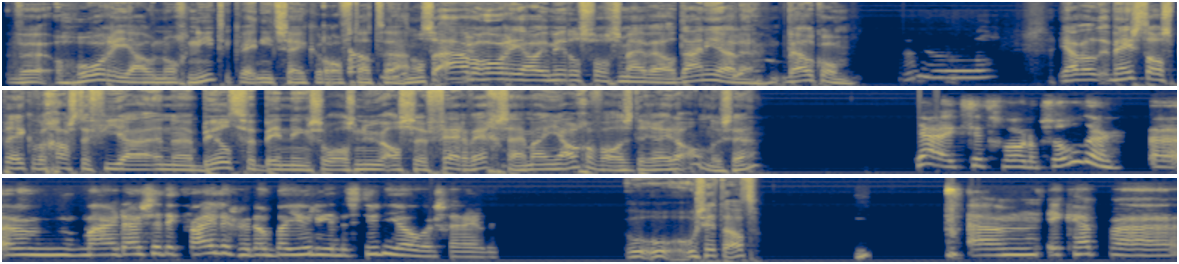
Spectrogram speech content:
We horen jou nog niet. Ik weet niet zeker of dat uh, aan ons... Ah, we horen jou inmiddels volgens mij wel. Danielle, welkom. Hallo. Ja, wel, meestal spreken we gasten via een uh, beeldverbinding zoals nu als ze ver weg zijn. Maar in jouw geval is de reden anders, hè? Ja, ik zit gewoon op zolder. Um, maar daar zit ik veiliger dan bij jullie in de studio waarschijnlijk. Hoe, hoe, hoe zit dat? Um, ik heb uh,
